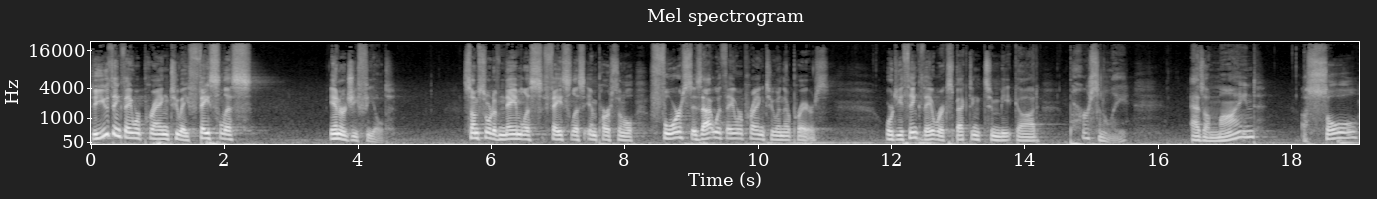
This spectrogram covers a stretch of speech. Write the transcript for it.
Do you think they were praying to a faceless energy field? Some sort of nameless, faceless, impersonal force? Is that what they were praying to in their prayers? Or do you think they were expecting to meet God personally as a mind, a soul,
